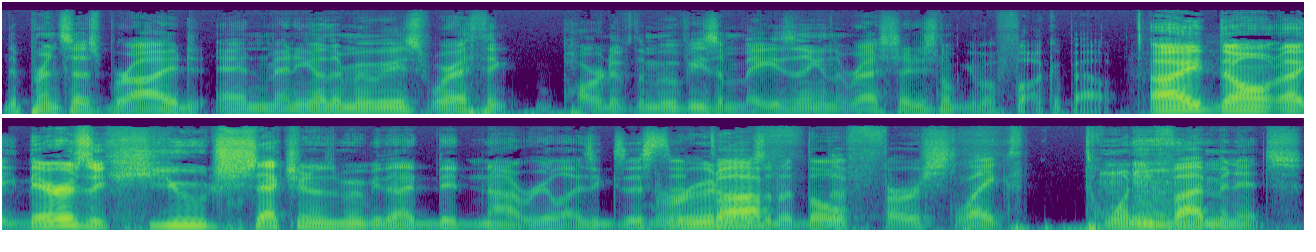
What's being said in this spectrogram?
The Princess Bride and many other movies, where I think part of the movie's amazing and the rest I just don't give a fuck about. I don't. I, there is a huge section of this movie that I did not realize existed. Rudolph, an the first like 25 minutes,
